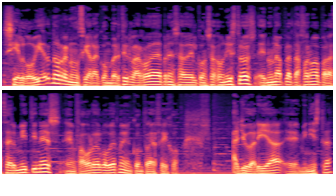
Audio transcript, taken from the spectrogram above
si el gobierno renunciara a convertir la rueda de prensa del Consejo de Ministros en una plataforma para hacer mítines en favor del gobierno y en contra de Feijo. Ayudaría, eh, ministra,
